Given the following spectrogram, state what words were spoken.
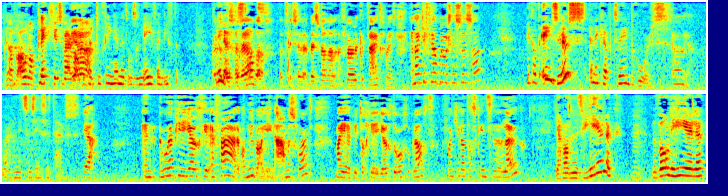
We hadden allemaal plekjes waar we Ja. altijd naartoe gingen met onze neven en nichten. Oh, Heel leuk is was dat. geweldig. Dat is eh, best wel een, een vrolijke tijd geweest. En had je veel broers en zussen? Ik had één zus en ik heb twee broers. Oh ja. We waren met z'n zessen thuis. Ja. En hoe heb je je jeugd hier ervaren? Want nu woon je in Amersfoort, maar je hebt hier toch je jeugd doorgebracht. Vond je dat als kind eh, leuk? Ja, we hadden het heerlijk. We woonden heerlijk.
